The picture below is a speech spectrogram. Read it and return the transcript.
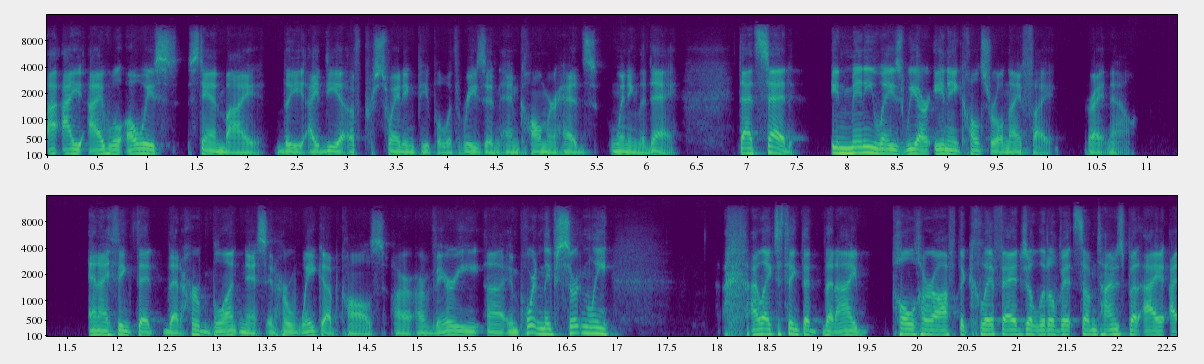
I, I will always stand by the idea of persuading people with reason and calmer heads winning the day. That said, in many ways, we are in a cultural knife fight right now. And I think that that her bluntness and her wake up calls are, are very uh, important. They've certainly, I like to think that that I pull her off the cliff edge a little bit sometimes, but I, I,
